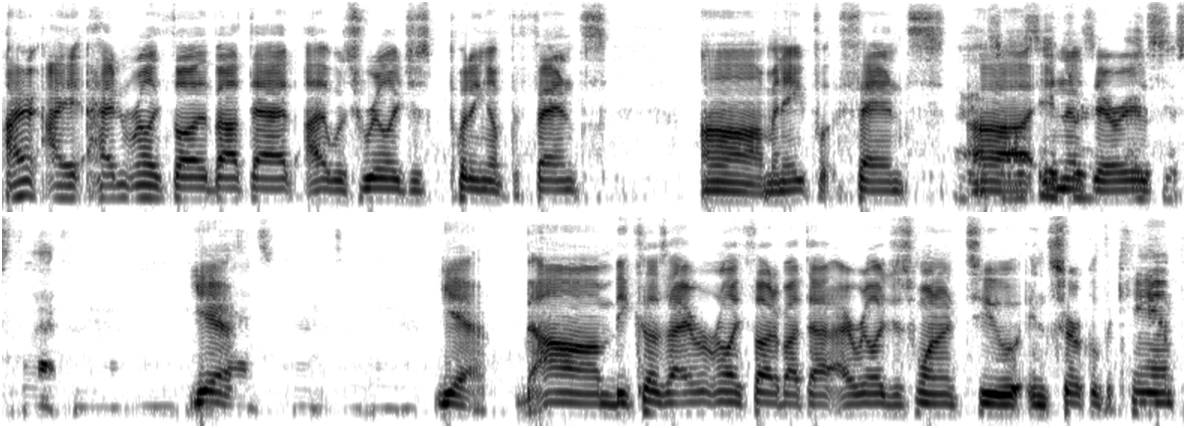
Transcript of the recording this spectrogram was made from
I, I hadn't really thought about that. I was really just putting up the fence, um, an eight foot fence All right, so uh, in those areas. Just flat for now. and you can Yeah. Add security to it later. Yeah, um, because I haven't really thought about that. I really just wanted to encircle the camp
